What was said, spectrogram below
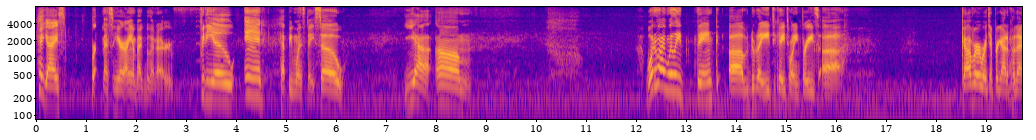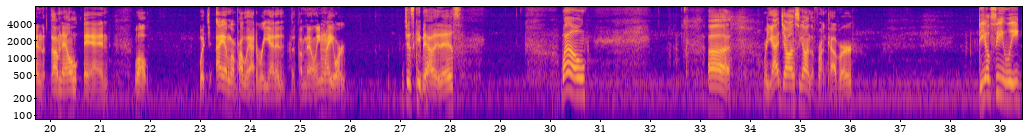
Hey guys, Brett Messer here. I am back with another video and happy Wednesday. So, yeah, um, what do I really think of WWE 2K23's uh cover, which I forgot to put that in the thumbnail, and well, which I am gonna probably have to re-edit the thumbnail anyway, or just keep it how it is. Well, uh, we got John Cena on the front cover. DLC leak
